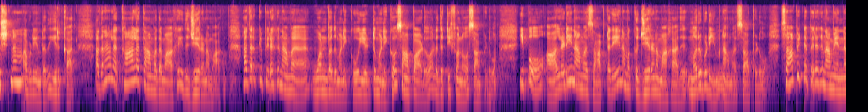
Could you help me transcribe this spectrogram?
உஷ்ணம் அப்படின்றது இருக்காது. அதனால் காலதாமதமாக இது ஜீரணமாகும். அதற்கு பிறகு நாம் ஒன்பது மணிக்கோ எட்டு மணிக்கோ சாப்பாடோ அல்லது டிஃபனோ சாப்பிடுவோம். இப்போது ஆல்ரெடி நாம் சாப்பிட்டதே நமக்கு ஜீரணமாகாது. மறுபடியும் நாம் சாப்பிடுவோம். சாப்பிட்ட பிறகு நாம் என்ன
